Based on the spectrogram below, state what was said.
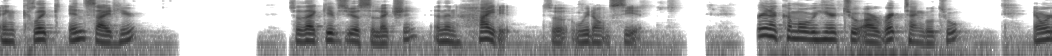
and click inside here. So that gives you a selection and then hide it so we don't see it. We're to come over here to our rectangle tool and we're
